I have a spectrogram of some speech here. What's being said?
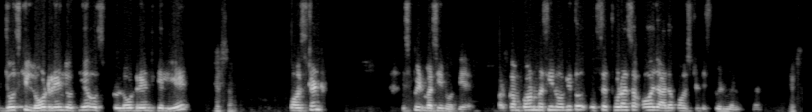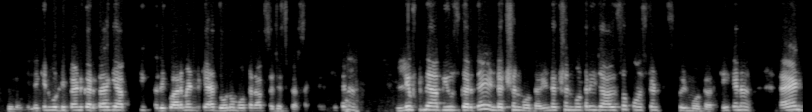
जो उसकी लोड रेंज होती है उस लोड रेंज के लिए कांस्टेंट स्पीड मशीन होती है। और कंपाउंड मशीन होगी तो उससे थोड़ा सा और ज़्यादा कांस्टेंट स्पीड. मिलेगी। लेकिन वो डिपेंड करता है कि आपकी रिक्वायरमेंट क्या है दोनों मोटर आप सजेस्ट कर सकते हैं ठीक है ना? लिफ्ट में आप यूज़ करते हैं induction motor induction motor is also constant speed motor ठीक है ना? And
